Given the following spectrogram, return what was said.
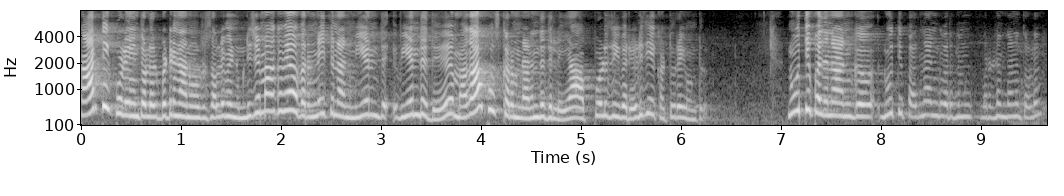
கார்த்திக் புலையன் தொடர் பற்றி நான் ஒன்று சொல்ல வேண்டும். நிஜமாகவே அவர் நினைத்து நான் வியந்து வியந்தது மகாபுஷ்கரம் நடந்தது இல்லையா அப்பொழுது இவர் எழுதிய கட்டுரை ஒன்று. நூற்றி பதினான்கு நூற்றி பதினான்கு வருடம் வருடம் தானே தோழர்?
